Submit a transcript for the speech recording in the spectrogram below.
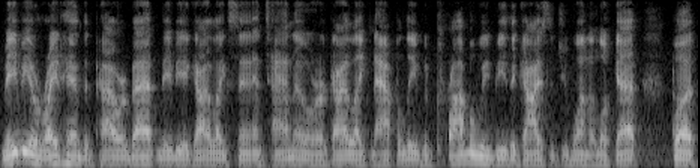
maybe a right-handed power bat, maybe a guy like Santana or a guy like Napoli would probably be the guys that you want to look at, but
